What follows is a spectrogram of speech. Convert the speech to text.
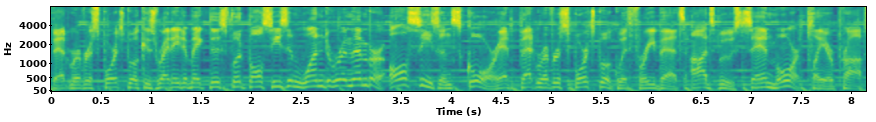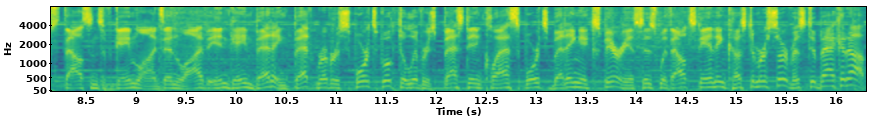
Bet River Sportsbook is ready to make this football season one to remember. All season, score at Bet River Sportsbook with free bets, odds boosts, and more. Player props, thousands of game lines, and live in-game betting. Bet River Sportsbook delivers best-in-class sports betting experiences with outstanding customer service to back it up.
